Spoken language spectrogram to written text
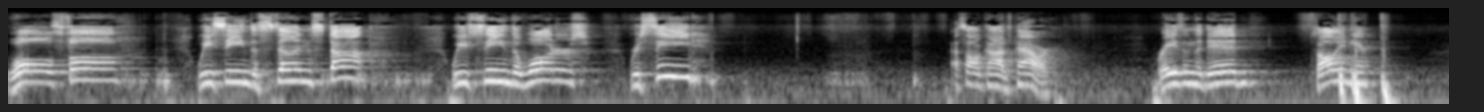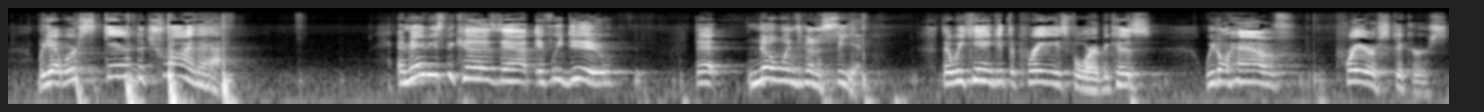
walls fall, We've seen the sun stop. We've seen the waters recede. That's all God's power. Raising the dead, it's all in here. But yet we're scared to try that. And maybe it's because that if we do, that no one's going to see it. That we can't get the praise for it because we don't have prayer stickers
